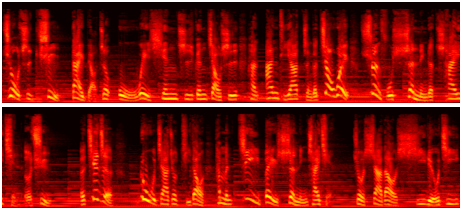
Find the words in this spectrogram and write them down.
就是去代表这五位先知跟教师和安提阿整个教会顺服圣灵的差遣而去。而接着路加就提到，他们既被圣灵差遣，就下到西流基，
